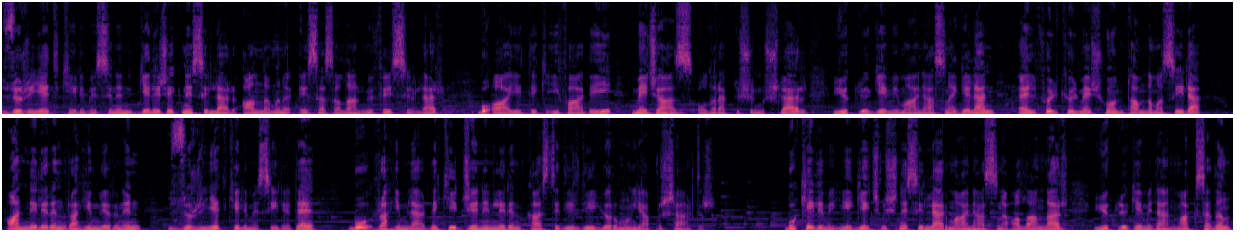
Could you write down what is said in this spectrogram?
zürriyet kelimesinin gelecek nesiller anlamını esas alan müfessirler, bu ayetteki ifadeyi mecaz olarak düşünmüşler, yüklü gemi manasına gelen el-fülkül meşhun tamlamasıyla annelerin rahimlerinin zürriyet kelimesiyle de bu rahimlerdeki ceninlerin kastedildiği yorumunu yapmışlardır. Bu kelimeyi geçmiş nesiller manasına alanlar yüklü gemiden maksadın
